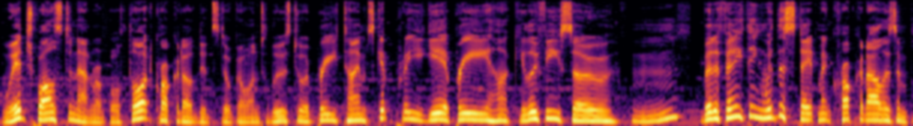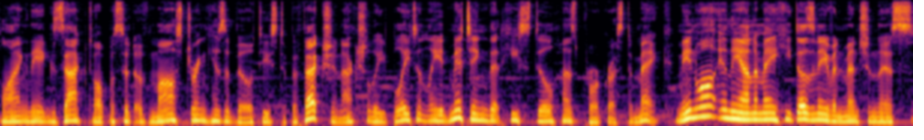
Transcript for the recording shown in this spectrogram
Which, whilst an admirable thought, Crocodile did still go on to lose to a pre-time skip pre-year pre-Haki Luffy, so hmm? But if anything, with this statement, Crocodile is implying the exact opposite of mastering his abilities to perfection, actually blatantly admitting that he still has progress to make. Meanwhile, in the anime, he doesn't even mention this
